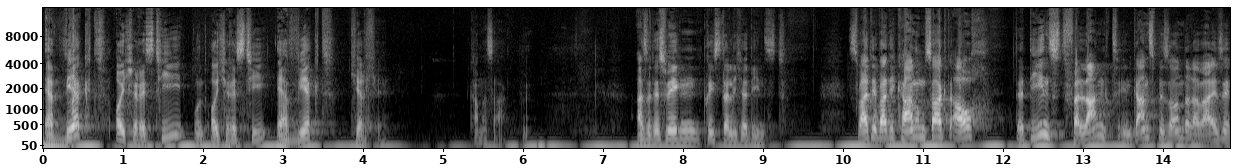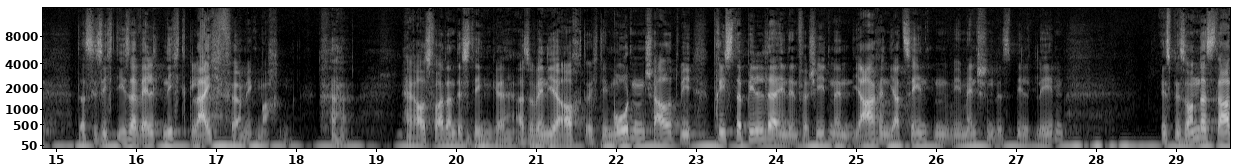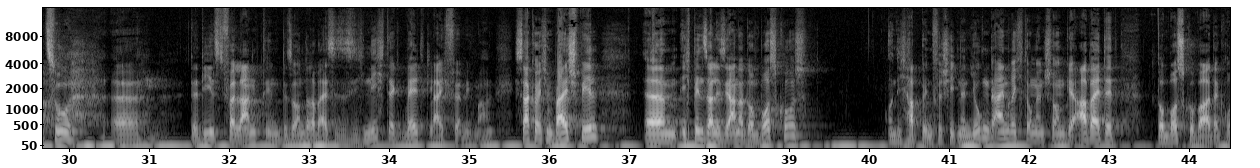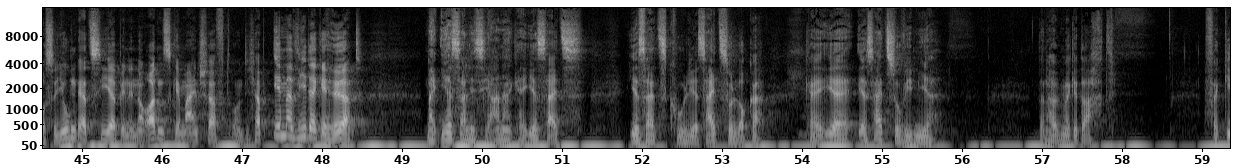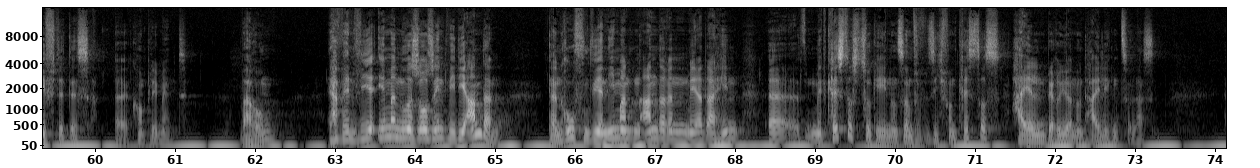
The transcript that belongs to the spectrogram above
erwirkt Eucharistie und Eucharistie erwirkt Kirche, kann man sagen. Also deswegen priesterlicher Dienst. Das Zweite Vatikanum sagt auch, der Dienst verlangt in ganz besonderer Weise, dass sie sich dieser Welt nicht gleichförmig machen. Herausforderndes Ding. Gell? Also wenn ihr auch durch die Moden schaut, wie Priesterbilder in den verschiedenen Jahren, Jahrzehnten, wie Menschen das Bild leben, ist besonders dazu äh, der Dienst verlangt in besonderer Weise, dass sie sich nicht der Welt gleichförmig machen. Ich sage euch ein Beispiel. Ähm, ich bin Salesianer Don Boscos und ich habe in verschiedenen Jugendeinrichtungen schon gearbeitet. Don Bosco war der große Jugenderzieher, bin in einer Ordensgemeinschaft und ich habe immer wieder gehört, ihr Salesianer, gell, ihr seid ihr seid cool, ihr seid so locker, gell, ihr, ihr seid so wie mir. Dann habe ich mir gedacht, vergiftetes äh, Kompliment. Warum? Ja, wenn wir immer nur so sind wie die anderen, dann rufen wir niemanden anderen mehr dahin, äh, mit Christus zu gehen und sich von Christus heilen, berühren und heiligen zu lassen.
